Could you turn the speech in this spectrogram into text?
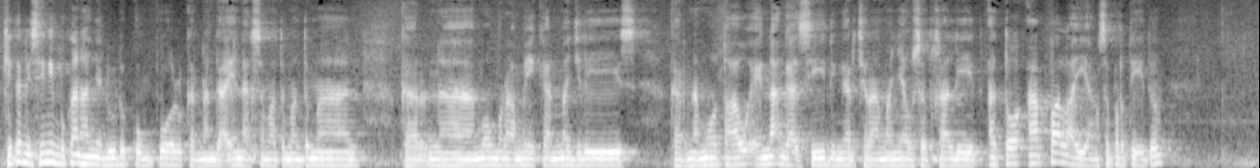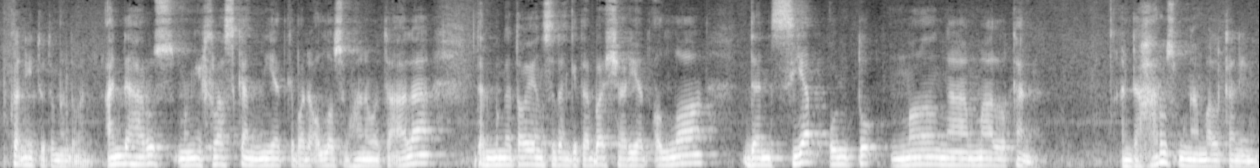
kita di sini bukan hanya duduk kumpul karena nggak enak sama teman-teman, karena mau meramaikan majelis, karena mau tahu enak gak sih dengar ceramahnya Ustadz Khalid atau apalah yang seperti itu. Bukan itu teman-teman. Anda harus mengikhlaskan niat kepada Allah Subhanahu wa taala dan mengetahui yang sedang kita bahas syariat Allah dan siap untuk mengamalkan. Anda harus mengamalkan ini.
